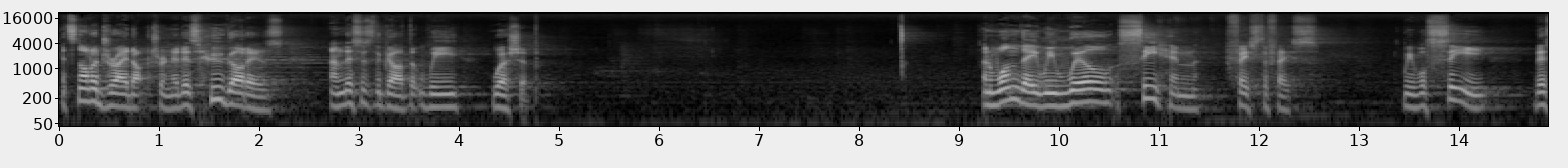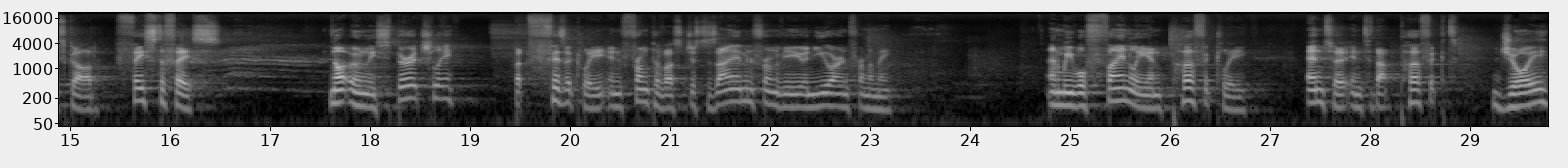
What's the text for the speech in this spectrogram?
It's not a dry doctrine, it is who God is, and this is the God that we worship. And one day we will see Him face to face. We will see this God face to face, not only spiritually, but physically in front of us, just as I am in front of you and you are in front of me. And we will finally and perfectly enter into that perfect joy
